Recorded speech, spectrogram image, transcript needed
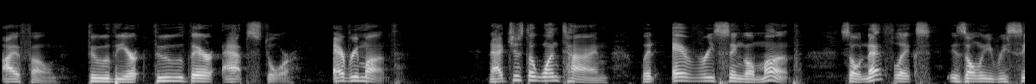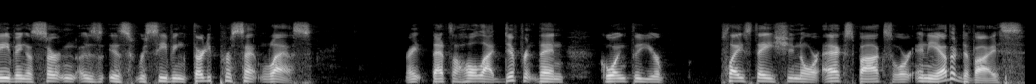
iPhone through their through their app store every month. Not just a one time, but every single month. So Netflix is only receiving a certain is, is receiving 30% less. Right? That's a whole lot different than going through your PlayStation or Xbox or any other device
